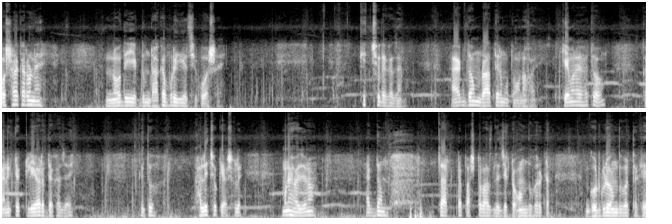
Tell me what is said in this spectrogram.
কুয়াশার কারণে নদী একদম ঢাকা পড়ে গিয়েছে কুয়াশায়। কিচ্ছু দেখা যায় না। একদম রাতের মতো মনে হয়। ক্যামেরায় হয়তো খানিকটা ক্লিয়ার দেখা যায়, কিন্তু খালি চোখে আসলে মনে হয় যেন একদম চারটা, পাঁচটা বাজলে যে একটা অন্ধকার, একটা ঘুটঘুটে অন্ধকার থাকে,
